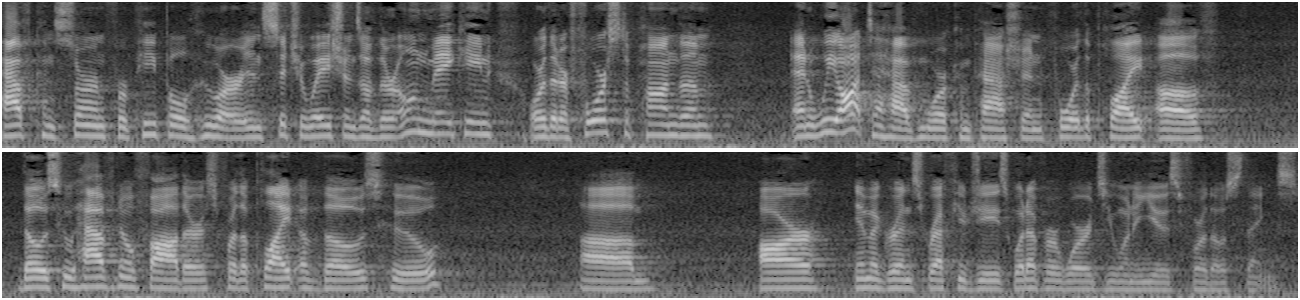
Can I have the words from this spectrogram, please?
have concern for people who are in situations of their own making or that are forced upon them, and we ought to have more compassion for the plight of those who have no fathers, for the plight of those who um, are immigrants, refugees, whatever words you want to use for those things.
